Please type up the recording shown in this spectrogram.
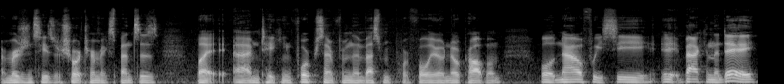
emergencies or short-term expenses, but I'm taking 4% from the investment portfolio, no problem. Well, now if we see it, back in the day,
